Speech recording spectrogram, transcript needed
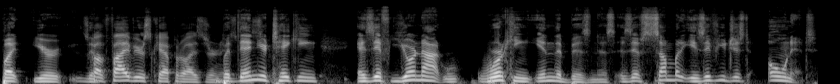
but you're it's the, called five years capitalized earnings. but then you're taking as if you're not working in the business, as if somebody, as if you just own it,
